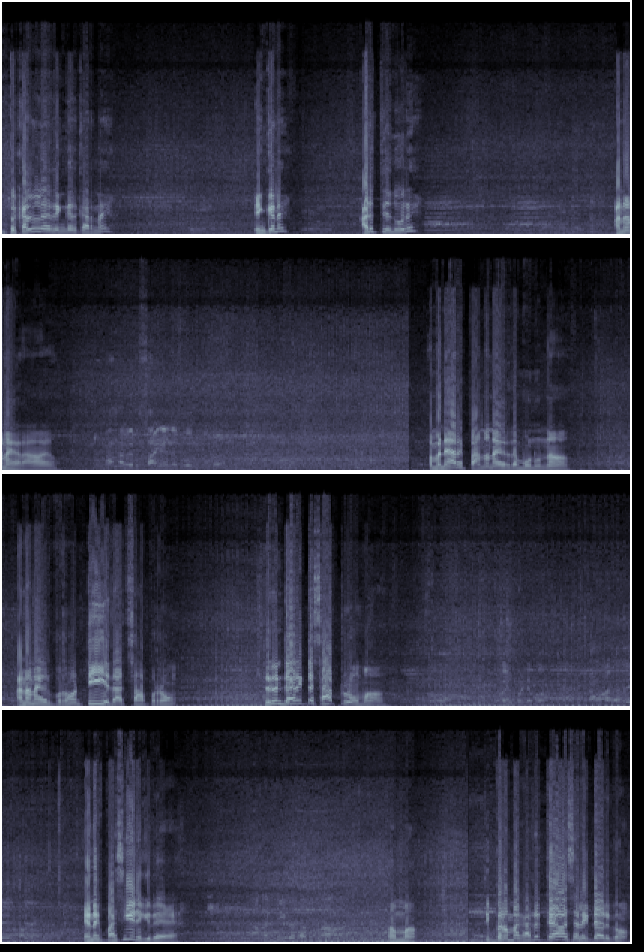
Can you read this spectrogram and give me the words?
இப்போ கல்லர் எங்கே இருக்காருண்ணே எங்கண்ணே? அடுத்து எந்த ஊர்? அண்ணா நகரா நம்ம நேரம் இப்போ அண்ணா நகர் தான் போகணும்னா அண்ணா நகர் போகிறோம் டீ ஏதாச்சும் சாப்பிட்றோம். இதெல்லாம் டேரெக்டாக சாப்பிட்ருவோமா எனக்கு பசி எடுக்குதே. ஆமாம் இப்போ நமக்கு அதை தேவை செலக்டாக இருக்கும்.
